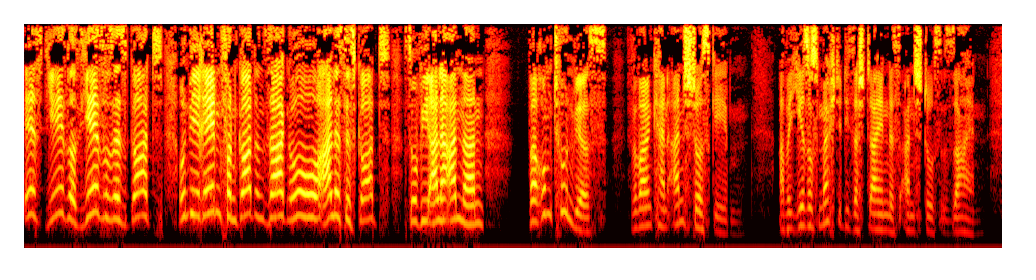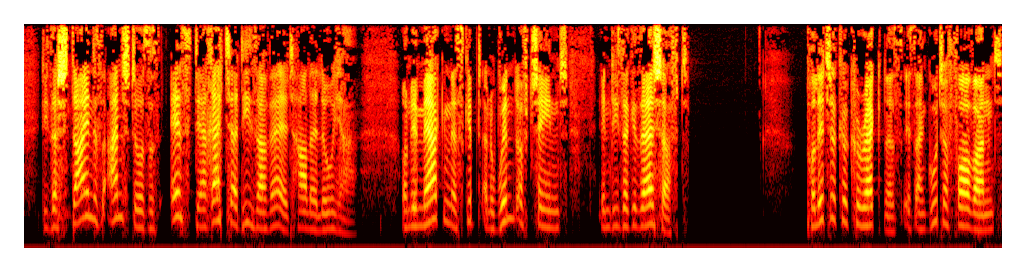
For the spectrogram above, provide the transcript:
ist Jesus. Jesus ist Gott. Und wir reden von Gott und sagen, oh, alles ist Gott, so wie alle anderen. Warum tun wir es? Wir wollen keinen Anstoß geben. Aber Jesus möchte dieser Stein des Anstoßes sein. Dieser Stein des Anstoßes ist der Retter dieser Welt. Halleluja. Und wir merken, es gibt ein Wind of Change in dieser Gesellschaft. Political Correctness ist ein guter Vorwand,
